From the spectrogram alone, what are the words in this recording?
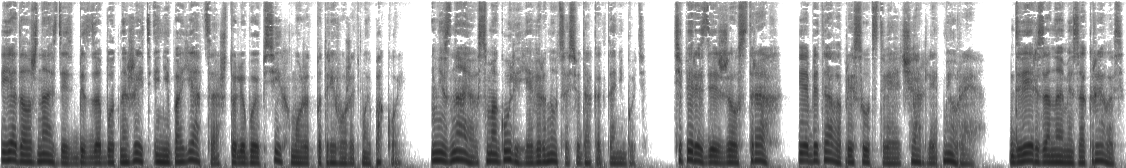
Я должна здесь беззаботно жить и не бояться, что любой псих может потревожить мой покой. Не знаю, смогу ли я вернуться сюда когда-нибудь. Теперь здесь жил страх и обитало присутствие Чарли Мюррея. Дверь за нами закрылась,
